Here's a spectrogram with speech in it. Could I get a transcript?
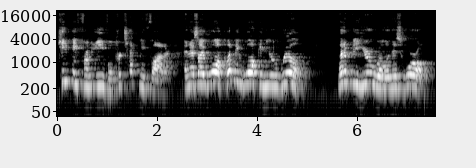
Keep me from evil. Protect me, Father. And as I walk, let me walk in your will. Let it be your will in this world.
